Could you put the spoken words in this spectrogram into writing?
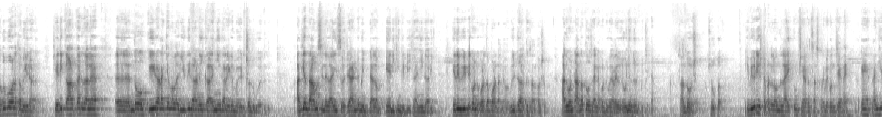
അതുപോലത്തെ വെയിലാണ്. ശരിക്കും ആൾക്കാർ നല്ല എന്തോ എന്തോ കീഴടയ്ക്കെന്നുള്ള രീതിയിലാണ് ഈ കഞ്ഞിയും കറിയൊക്കെ മേടിച്ചുകൊണ്ട് പോയത്. അധികം താമസിച്ചില്ല കൈസ് ഒരു രണ്ട് മിനിറ്റിനകം എനിക്കും കിട്ടി കഞ്ഞി കറി ഇത് വീട്ടിൽ കൊണ്ട് കൊടുത്തപ്പോൾ ഉണ്ടല്ലോ വീട്ടുകാർക്കും സന്തോഷം. അതുകൊണ്ട് അന്നത്തെ ദിവസം എന്നെ കൊണ്ട് വേറെ ജോലിയൊന്നും എടുപ്പിച്ചില്ല. സന്തോഷം സുഖം. ഈ വീഡിയോ ഇഷ്ടപ്പെട്ടല്ലോ ഒന്ന് ലൈക്കും ഷെയറും സബ്സ്ക്രൈബൊക്കെ ഒന്ന് ചെയ്യണേ. ഓക്കെ താങ്ക്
